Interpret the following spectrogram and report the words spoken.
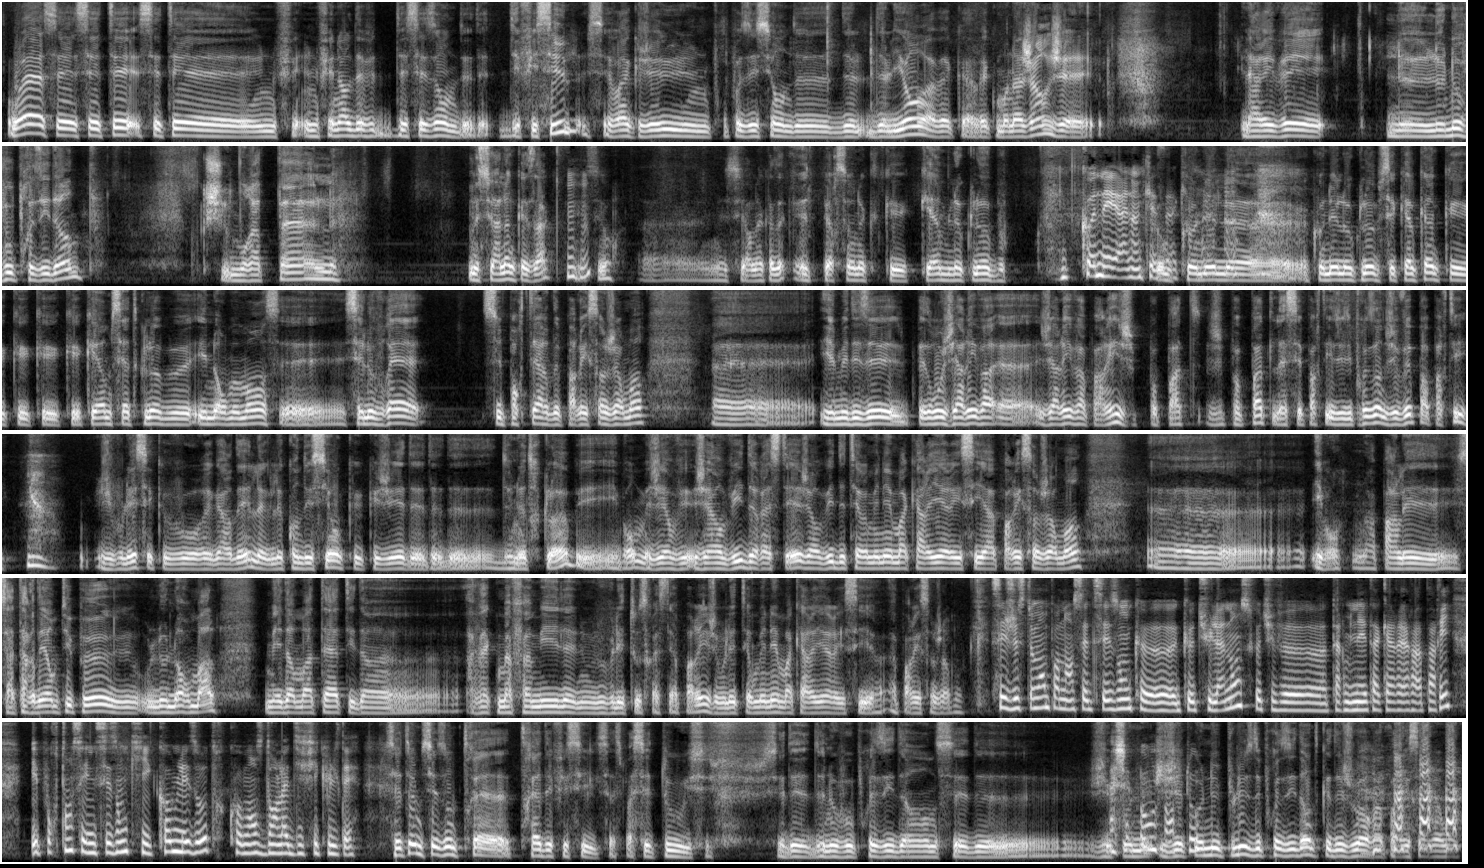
Ouais, c'était c'était une, une, finale de, de saison de, difficile. C'est vrai que j'ai eu une proposition de, Lyon avec avec mon agent. Il arrivé le, le, nouveau président. Je me rappelle, Monsieur Alain Kazak, bien mhm. sûr. Euh, Monsieur Alain Kazak, une personne qui, qui aime le club connaît Alain Kazak. Connaît le, connaît le club. C'est quelqu'un qui, qui, qui, qui, aime cette club énormément. C'est le vrai supporter de Paris Saint-Germain. Euh, il me disait, Pedro, j'arrive à, euh, j'arrive à Paris, je peux pas, je peux pas te laisser partir. J'ai dit, président, je veux pas partir. je voulais, c'est que vous regardez les, conditions que, j'ai de, notre club. Et, bon, mais j'ai envie, j'ai envie de rester, j'ai envie de terminer ma carrière ici à Paris Saint-Germain. Euh, et bon, on a parlé, ça tardait un petit peu, le normal, mais dans ma tête et dans, avec ma famille, nous, voulions tous rester à Paris. Je voulais terminer ma carrière ici à Paris Saint-Germain. C'est justement pendant cette saison que, que tu l'annonces, que tu veux terminer ta carrière à Paris. Et pourtant, c'est une saison qui, comme les autres, commence dans la difficulté. C'était une saison très, très difficile. Ça se passait tout c'est de, nouveaux présidents, c'est de. J'ai connu, connu, plus de présidentes que de joueurs à Paris Saint-Germain.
